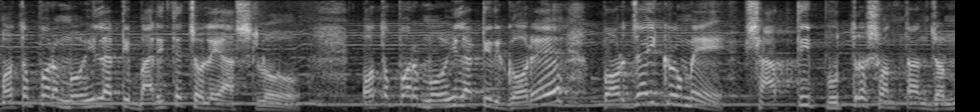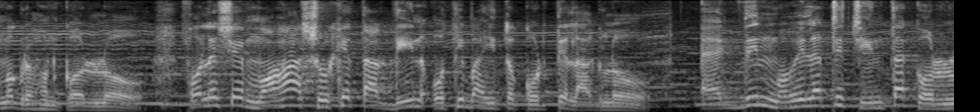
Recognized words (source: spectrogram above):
অতপর মহিলাটি বাড়িতে চলে আসলো। অতপর মহিলাটির গড়ে পর্যায়ক্রমে সাতটি পুত্র সন্তান জন্মগ্রহণ করল। ফলে সে মহা সুখে তার দিন অতিবাহিত করতে লাগল। একদিন মহিলাটি চিন্তা করল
